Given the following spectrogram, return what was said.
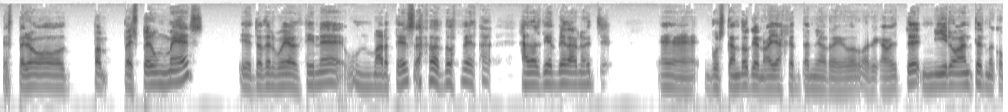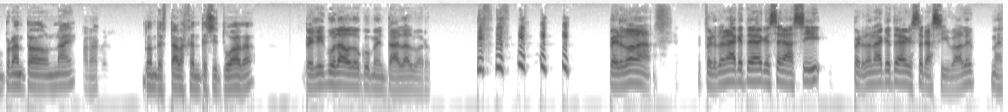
Espero, espero un mes y entonces voy al cine un martes a las 12, de la- a las 10 de la noche, eh, buscando que no haya gente a mi alrededor, básicamente. Miro antes, me compro la entrada online para ver dónde está la gente situada. Película o documental, Álvaro. perdona, perdona que tenga que ser así, perdona que tenga que ser así, ¿vale? Me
